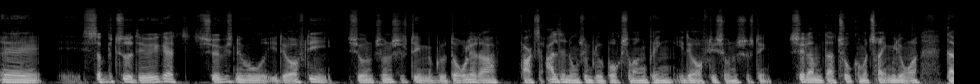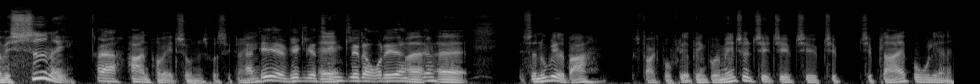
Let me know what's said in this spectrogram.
Øh, så betyder det jo ikke, at serviceniveauet i det offentlige sund- sundhedssystem er blevet dårligt. Der har faktisk aldrig nogensinde blevet brugt så mange penge i det offentlige sundhedssystem. Selvom der er 2,3 millioner, der ved siden af Ja. har en privat sundhedsforsikring. ja, det er virkelig at tænke lidt over det her. Ja. Øh, så nu bliver det bare faktisk brugt flere penge på det. Med hensyn til, til, til, til, til plejeboligerne,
